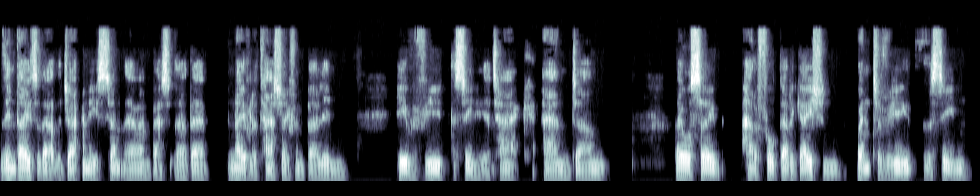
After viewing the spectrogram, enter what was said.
Within days of that, the Japanese sent their ambass- uh, their naval attaché from Berlin. He reviewed the scene of the attack, and um, they also had a full delegation went to review the scene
